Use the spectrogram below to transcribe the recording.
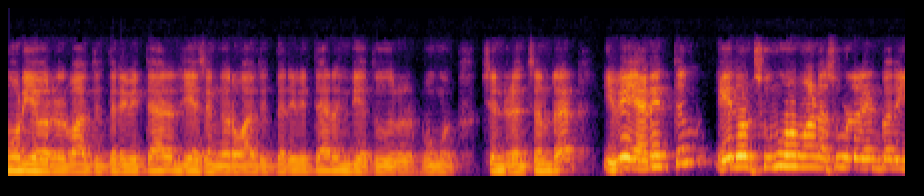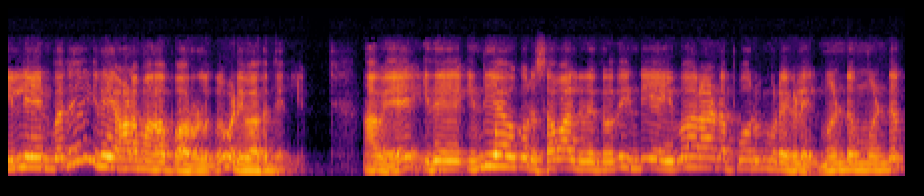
மோடி அவர்கள் வாழ்த்து தெரிவித்தார் ஜெயசங்கர் வாழ்த்து தெரிவித்தார் இந்திய தூதர் சென்றுடன் சென்றார். இவை அனைத்தும் ஏதோ சுமூகமான சூழல் என்பது இல்லை என்பது இதை ஆழமாக பார்வர்களுக்கு வடிவாக தெரியும். ஆகவே இது இந்தியாவுக்கு ஒரு சவால் இருக்கிறது. இந்தியா இவ்வாறான போர் முறைகளில் மீண்டும் மீண்டும்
